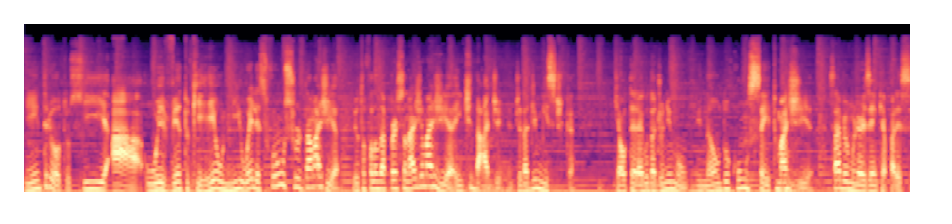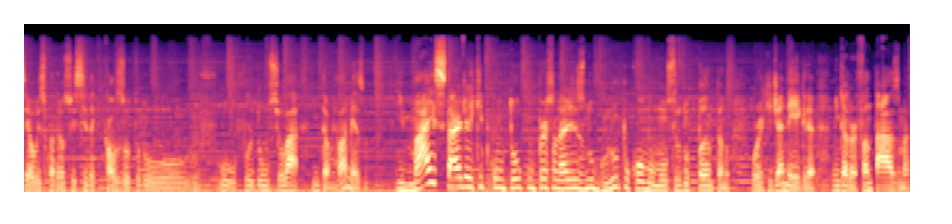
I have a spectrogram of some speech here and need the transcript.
E entre outros. E a, o evento que reuniu eles foi um surto da magia. Eu tô falando da personagem magia, entidade, entidade mística que é alter ego da Johnny Moon, e não do conceito magia. Sabe a mulherzinha que apareceu no Esquadrão Suicida, que causou todo o, o furdúncio lá? Então, ela mesma. E mais tarde a equipe contou com personagens no grupo como o Monstro do Pântano, Orquídea Negra, Vingador Fantasma,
